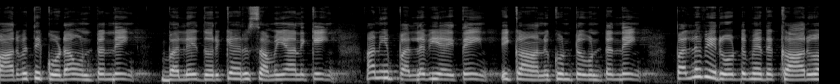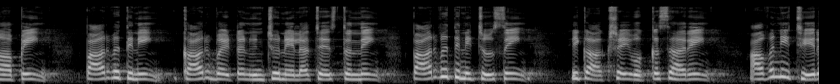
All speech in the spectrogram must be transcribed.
పార్వతి కూడా ఉంటుంది. భలే దొరికారు సమయానికి అని పల్లవి అయితే ఇక అనుకుంటూ ఉంటుంది. పల్లవి రోడ్డు మీద కారు ఆపి పార్వతిని కారు బయట నుంచునేలా చేస్తుంది. పార్వతిని చూసి ఇక అక్షయ్ ఒక్కసారి అవని చీర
